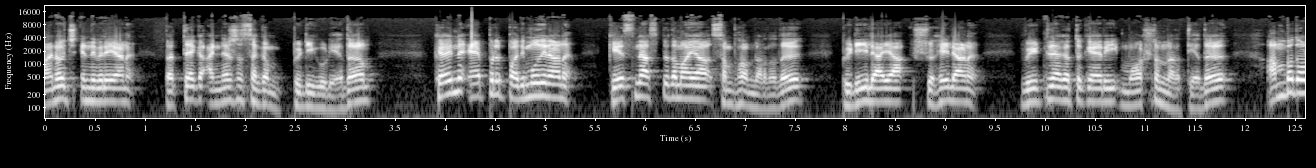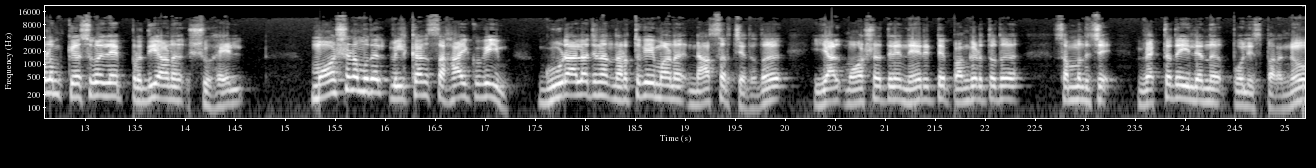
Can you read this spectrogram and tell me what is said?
മനോജ് എന്നിവരെയാണ് പ്രത്യേക അന്വേഷണ സംഘം പിടികൂടിയത് കഴിഞ്ഞ ഏപ്രിൽ പതിമൂന്നിനാണ് കേസിനാസ്പദമായ സംഭവം നടന്നത്. പിടിയിലായ ഷുഹൈലാണ് വീട്ടിനകത്തു കയറി മോഷണം നടത്തിയത്. അമ്പതോളം കേസുകളിലെ പ്രതിയാണ് ഷുഹൈൽ. മോഷണം മുതൽ വിൽക്കാൻ സഹായിക്കുകയും ഗൂഢാലോചന നടത്തുകയുമാണ് നാസർ ചെയ്തത്. ഇയാൾ മോഷണത്തിന് നേരിട്ട് പങ്കെടുത്തത് സംബന്ധിച്ച് വ്യക്തതയില്ലെന്ന് പോലീസ് പറഞ്ഞു.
